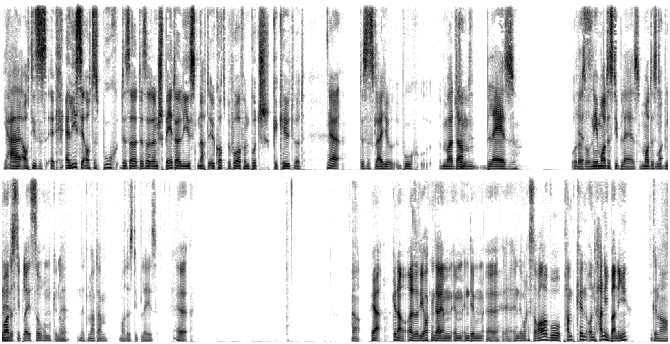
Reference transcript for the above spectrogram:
Ja, auch dieses, er, er, liest ja auch das Buch, das er, das er dann später liest, nach, kurz bevor er von Butch gekillt wird. Ja. Das ist das gleiche Buch, Madame Stimmt. Blaise. Oder yes. so. Nee, Modesty Blaise. Modesty Mo Blaise. Modesty Blaise, so rum, genau. Ja, nicht Madame, Modesty Blaise. Ja. Ja. Genau. Also die hocken da im, im, in, dem, äh, in dem Restaurant, wo Pumpkin und Honey Bunny genau.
